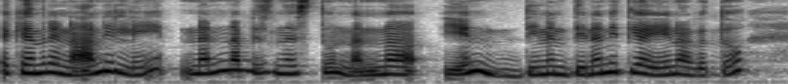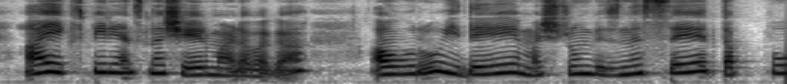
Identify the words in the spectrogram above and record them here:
ಯಾಕೆಂದರೆ ನಾನಿಲ್ಲಿ ನನ್ನ ಬಿಸ್ನೆಸ್ದು ನನ್ನ ಏನು ದಿನ, ದಿನನಿತ್ಯ ಏನಾಗುತ್ತೋ ಆ ಎಕ್ಸ್ಪೀರಿಯನ್ಸ್ನ ಶೇರ್ ಮಾಡೋವಾಗ ಅವರು ಇದೇ ಮಶ್ರೂಮ್ ಬಿಸ್ನೆಸ್ಸೇ ತಪ್ಪು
